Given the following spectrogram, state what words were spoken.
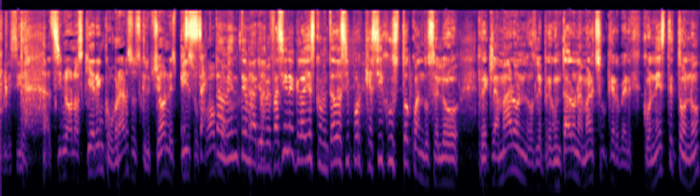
publicidad. Si no nos quieren cobrar suscripciones, piso ¿cómo? Exactamente, Mario. Me fascina que lo hayas comentado así porque así justo cuando se lo reclamaron o le preguntaron a Mark Zuckerberg con este tono,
